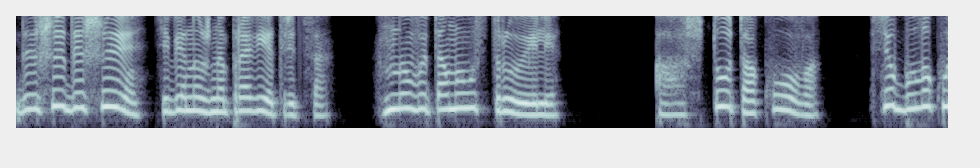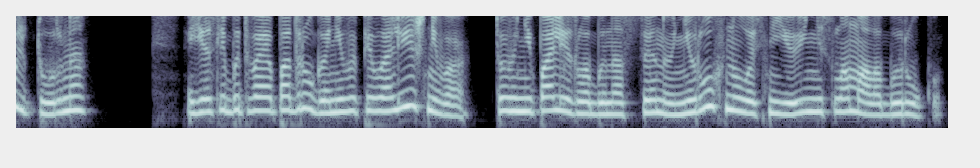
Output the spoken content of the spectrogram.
«Дыши, дыши, тебе нужно проветриться. Ну вы там и устроили». «А что такого? Все было культурно. Если бы твоя подруга не выпила лишнего, то не полезла бы на сцену, не рухнула с нее и не сломала бы руку».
